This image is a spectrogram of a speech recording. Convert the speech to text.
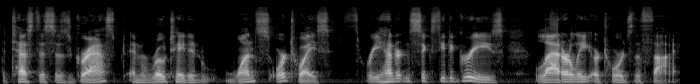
the testis is grasped and rotated once or twice, 360 degrees, laterally or towards the thigh.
